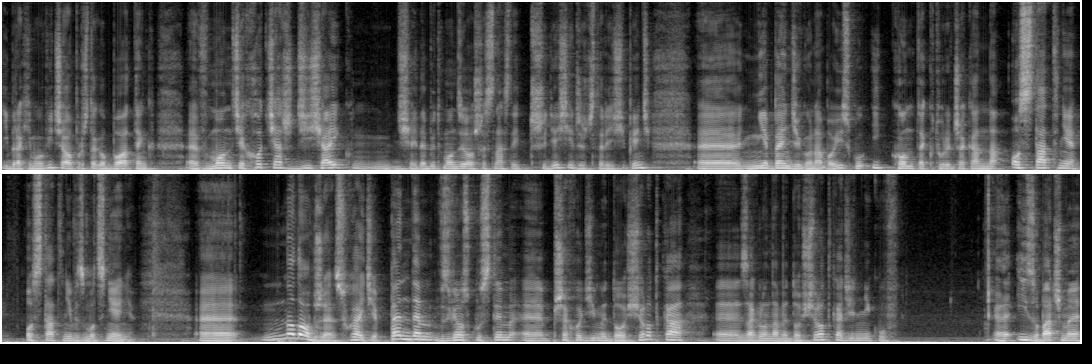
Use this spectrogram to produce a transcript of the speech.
Ibrahimowicza, oprócz tego Boateng e, w Moncie, chociaż dzisiaj, dzisiaj debiut Monzy o 16.30 czy 45, nie będzie go na boisku i Conte, który czeka na ostatnie, ostatnie wzmocnienie. E, no dobrze, słuchajcie, pędem w związku z tym e, przechodzimy do środka, e, zaglądamy do środka dzienników i zobaczmy,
